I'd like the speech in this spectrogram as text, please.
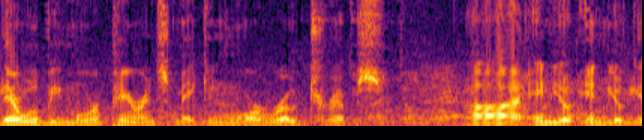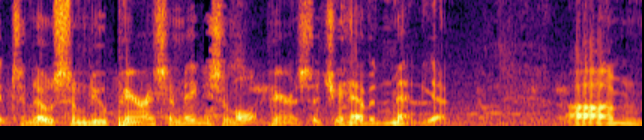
There will be more parents making more road trips, uh, and you'll and you'll get to know some new parents and maybe some old parents that you haven't met yet. Um,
